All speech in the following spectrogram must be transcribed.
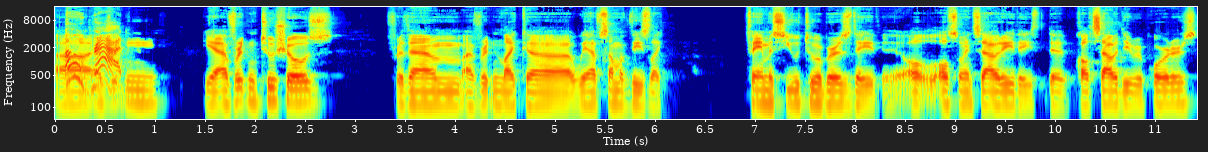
Uh, oh, rad! I've written, yeah, I've written two shows for them. I've written like uh, we have some of these like famous YouTubers. They also in Saudi. They they're called Saudi reporters.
